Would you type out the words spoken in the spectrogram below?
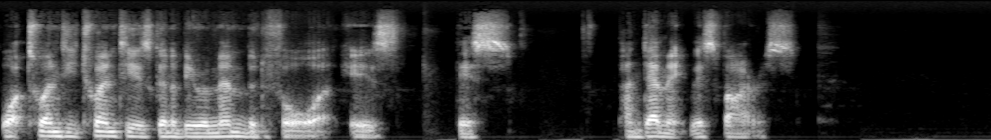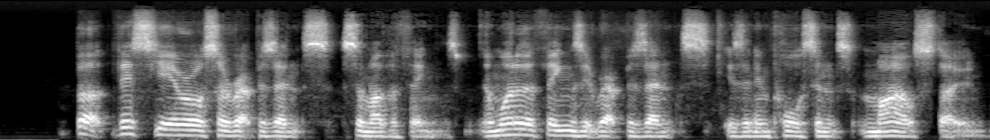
what 2020 is going to be remembered for is this pandemic, this virus. But this year also represents some other things. And one of the things it represents is an important milestone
